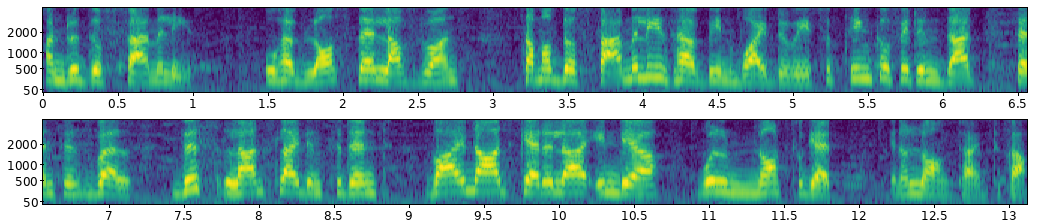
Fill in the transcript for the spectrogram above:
hundreds of families who have lost their loved ones. Some of the families have been wiped away. So think of it in that sense as well. This landslide incident, Wayanad, Kerala, India, will not forget in a long time to come.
